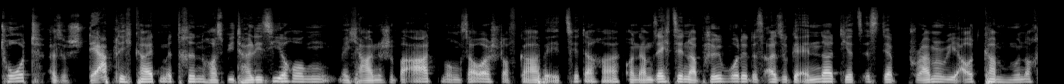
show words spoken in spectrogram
Tod, also Sterblichkeit mit drin, Hospitalisierung, mechanische Beatmung, Sauerstoffgabe etc. Und am 16. April wurde das also geändert. Jetzt ist der Primary Outcome nur noch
